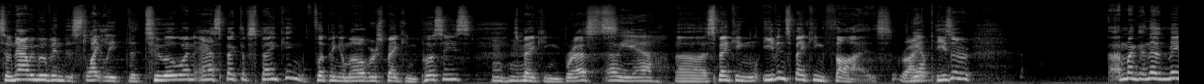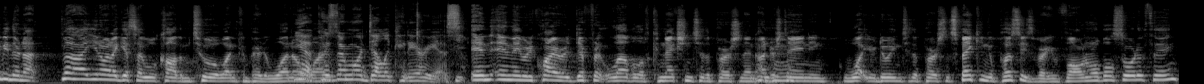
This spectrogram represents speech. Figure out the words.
so now we move into slightly the 201 aspect of spanking, flipping them over, spanking pussies, spanking breasts, Oh yeah. uh, spanking, even spanking thighs, right? Yep. These are, I'm not gonna, maybe they're not, well, you know what, I guess I will call them 201 compared to Yeah, 101. because they're more delicate areas. and, and they require a different level of connection to the person and understanding what you're doing to the person. Spanking a pussy is a very vulnerable sort of thing.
